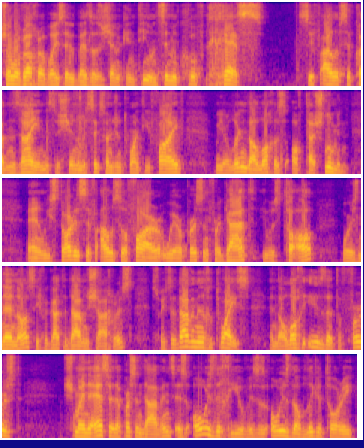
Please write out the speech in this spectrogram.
Shalom Avracha Rabbi Yisrael Bezos Hashem continue in Simon Kuf Ches Sif Aleph Sif Katan Zayin. This is share number 625. We are learning the halachas of Tashlumin. And we started Sif Aleph so far where a person forgot, he was Ta'a, or his Nenos, he forgot to daven Shachris, so he said daven Mincha twice. And the halacha is that the first Shemona Esrei that person davens is always the Chiyuv, this is always the obligatory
